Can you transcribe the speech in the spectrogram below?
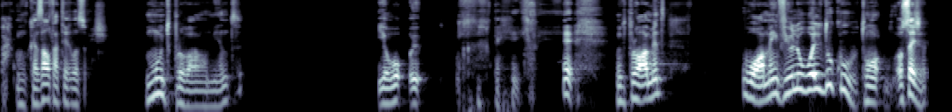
pá, um casal está a ter relações. Muito provavelmente, eu, eu muito provavelmente o homem viu-lhe o olho do cu. Então, ou seja,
